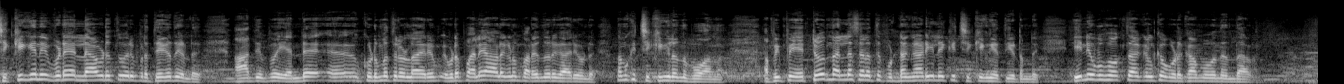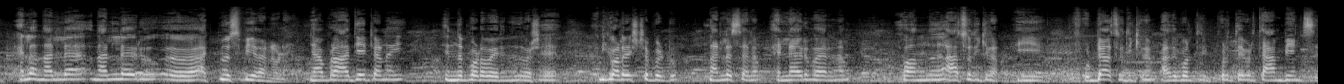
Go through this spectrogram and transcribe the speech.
ചിക്കിങ്ങിന് ഇവിടെ എല്ലായിടത്തും ഒരു പ്രത്യേകതയുണ്ട്. ആദ്യം ഇപ്പോൾ എന്റെ കുടുംബത്തിലുള്ളവരും ഇവിടെ പല ആളുകളും പറയുന്ന ഒരു കാര്യമുണ്ട്. നമുക്ക് ചിക്കിങ്ങിലൊന്ന് പോകാമെന്ന് അപ്പോൾ ഇപ്പോൾ ഏറ്റവും നല്ല സ്ഥലത്ത് ഫുഡങ്ങാടിയിലേക്ക് ചിക്കിങ് എത്തിയിട്ടുണ്ട്. ഇനി ഉപഭോക്താക്കൾക്ക് കൊടുക്കാൻ പോകുന്നത് എന്താണ്? അല്ല നല്ല നല്ലൊരു അറ്റ്മോസ്ഫിയറാണ് ഇവിടെ. ഞാൻ ഇപ്പോൾ ആദ്യമായിട്ടാണ് ഇന്നിപ്പോൾ ഇവിടെ വരുന്നത്. പക്ഷേ എനിക്ക് വളരെ ഇഷ്ടപ്പെട്ടു. നല്ല സ്ഥലം. എല്ലാവരും വരണം. വന്ന് ആസ്വദിക്കണം. ഈ ഫുഡ് ആസ്വദിക്കണം. അതുപോലത്തെ ഇപ്പോഴത്തെ ഇവിടുത്തെ ആംബിയൻസ്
